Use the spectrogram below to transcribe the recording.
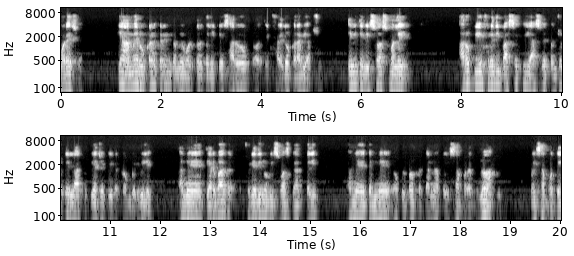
મળે છે, ત્યાં અમે રોકાણ કરીને તમને વળતર તરીકે સારો એક ફાયદો કરાવી આપશું. એવી રીતે વિશ્વાસમાં લઈ આરોપીએ ફરિયાદી પાસેથી આશરે પંચોતેર લાખ રૂપિયા જેટલી રકમ મેળવી લઈ અને ત્યારબાદ ફરિયાદીનો વિશ્વાસઘાત કરી અને તેમને કોઈપણ કોઈ પણ પ્રકારના પૈસા પરત ન આપી, પૈસા પોતે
